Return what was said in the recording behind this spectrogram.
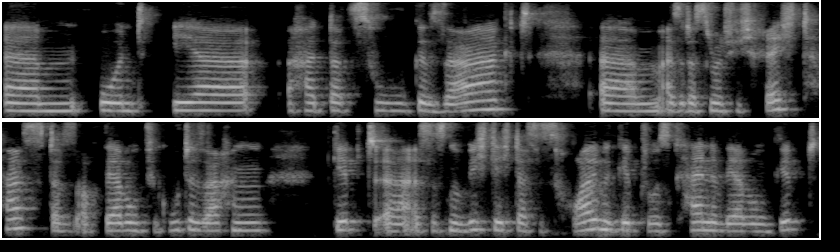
Ähm, und er hat dazu gesagt, ähm, also dass du natürlich recht hast, dass es auch Werbung für gute Sachen gibt. Äh, es ist nur wichtig, dass es Räume gibt, wo es keine Werbung gibt,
